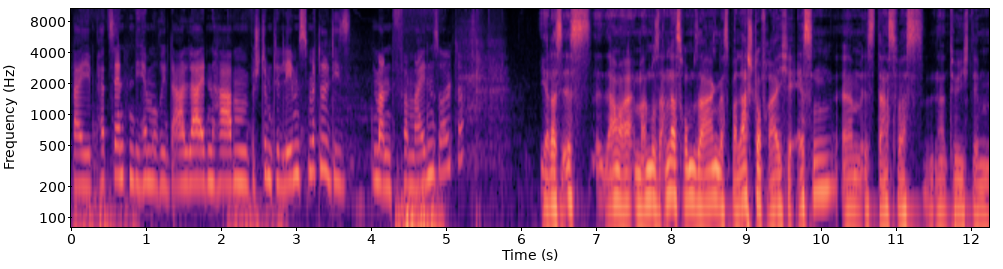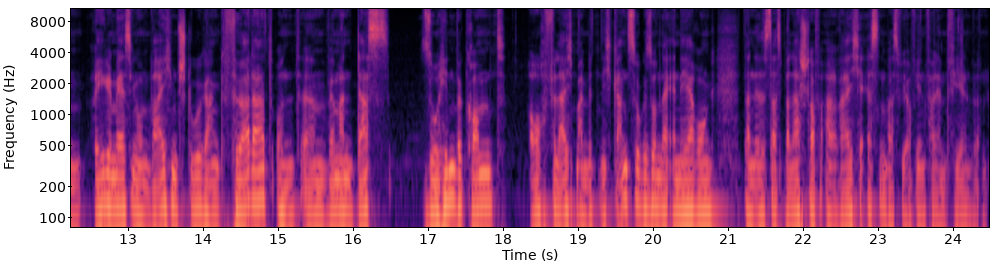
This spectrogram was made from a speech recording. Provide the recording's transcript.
bei Patienten, die Hämorrhoidalleiden haben, bestimmte Lebensmittel, die man vermeiden sollte? Ja, das ist, wir, man muss andersrum sagen, das ballaststoffreiche Essen ähm, ist das, was natürlich dem regelmäßigen und weichen Stuhlgang fördert. Und ähm, wenn man das so hinbekommt, auch vielleicht mal mit nicht ganz so gesunder Ernährung, dann ist es das ballaststoffreiche Essen, was wir auf jeden Fall empfehlen würden.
